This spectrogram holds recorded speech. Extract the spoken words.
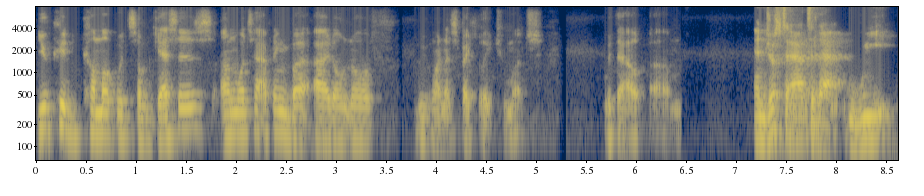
You could come up with some guesses on what's happening, but I don't know if we want to speculate too much without. Um, And just to add to that, we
